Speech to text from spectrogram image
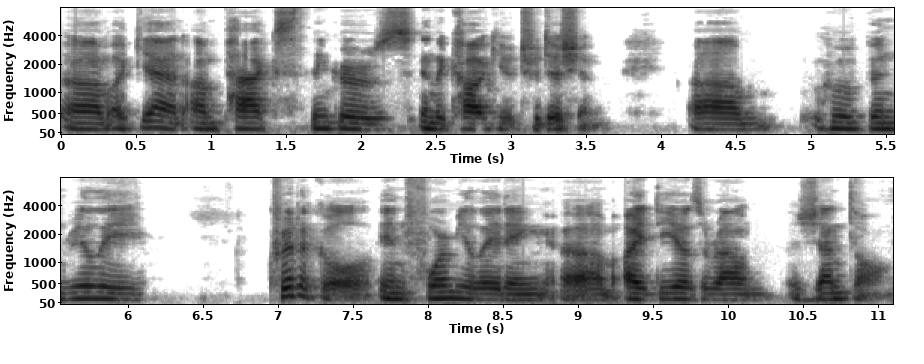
um, again unpacks thinkers in the Kagyu tradition um, who have been really critical in formulating um, ideas around Zhentong.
